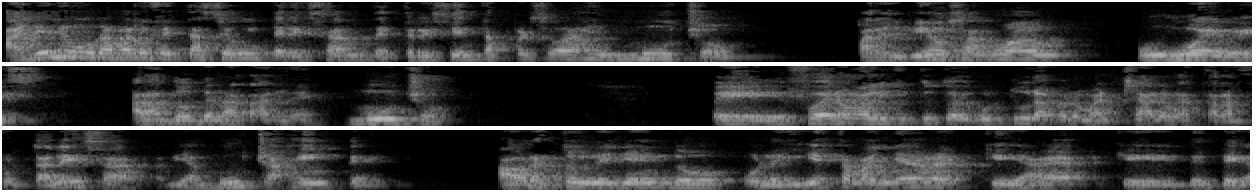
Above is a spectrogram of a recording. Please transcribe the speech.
Ayer hubo una manifestación interesante, 300 personas es mucho para el viejo San Juan un jueves a las 2 de la tarde, mucho. eh, fueron al Instituto de Cultura, pero marcharon hasta la fortaleza. Había mucha gente. Ahora estoy leyendo, o leí esta mañana, que, que desde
